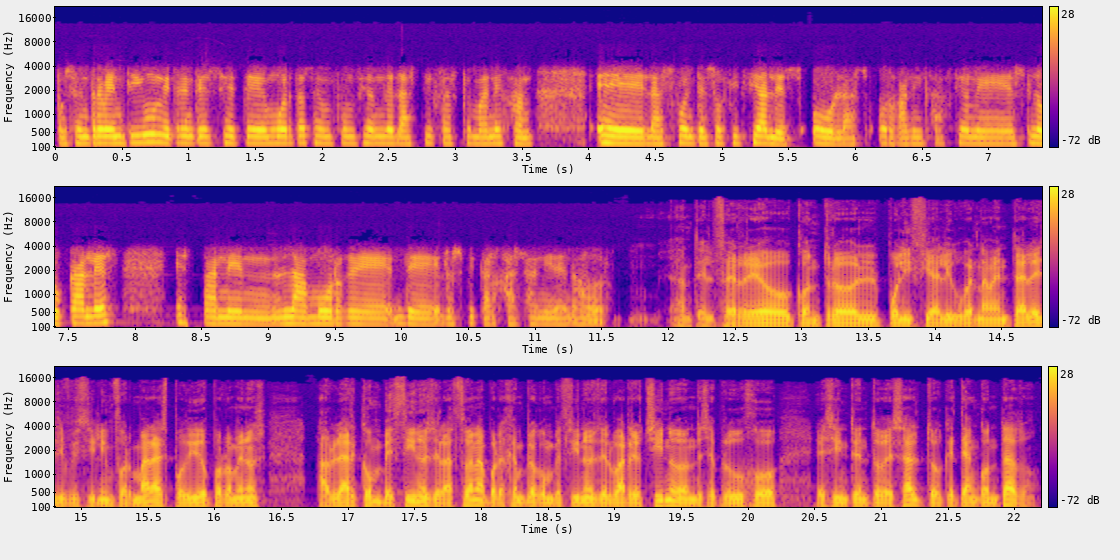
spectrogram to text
pues entre 21 y 37 muertos en función de las cifras que manejan eh, las fuentes oficiales o las organizaciones locales, están en la morgue del Hospital Hassan y de Nador. Ante el férreo control policial y gubernamental es difícil informar. ¿Has podido por lo menos hablar con vecinos de la zona, por ejemplo, con vecinos del barrio chino donde se ese intento de salto? ¿Qué te han contado?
